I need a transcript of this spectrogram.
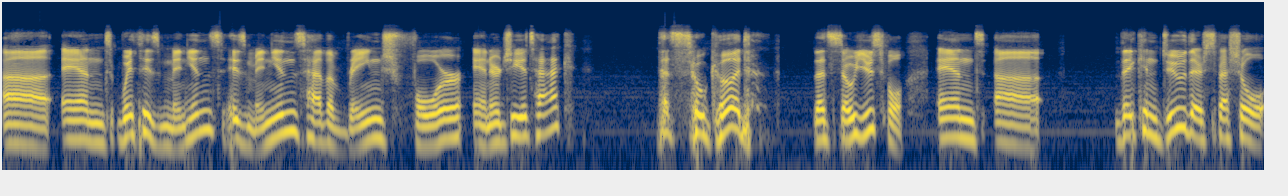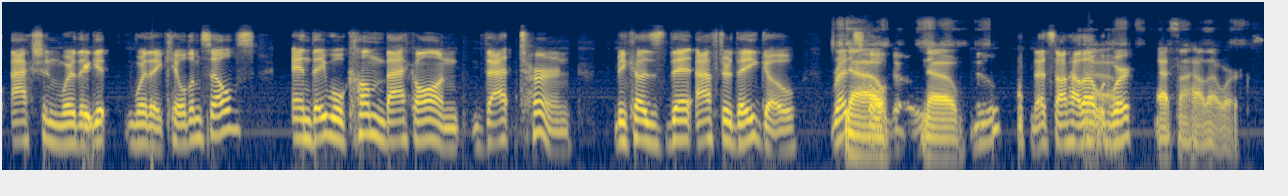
Uh, and with his minions, his minions have a range four energy attack. That's so good. That's so useful. And uh, they can do their special action where they get where they kill themselves, and they will come back on that turn because then after they go, Red No, Skull goes. No, No, that's not how that would work. that's not how that works.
